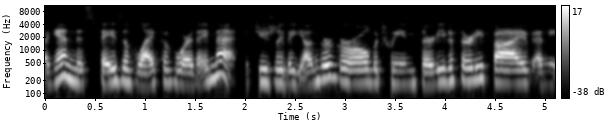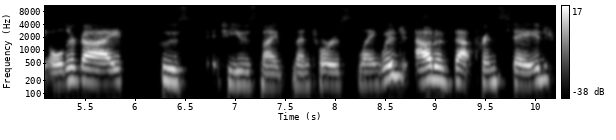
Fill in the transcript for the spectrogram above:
again this phase of life of where they met. It's usually the younger girl between 30 to 35 and the older guy who's to use my mentor's language out of that prince stage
